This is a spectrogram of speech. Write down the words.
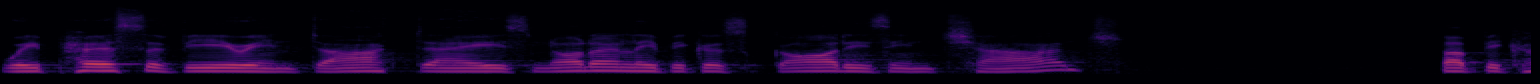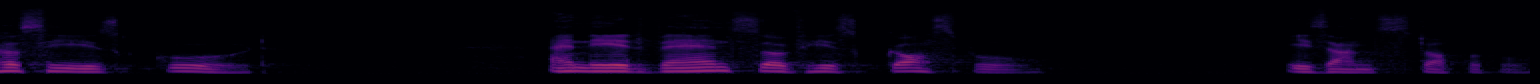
We persevere in dark days not only because God is in charge, but because he is good and the advance of his gospel is unstoppable.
